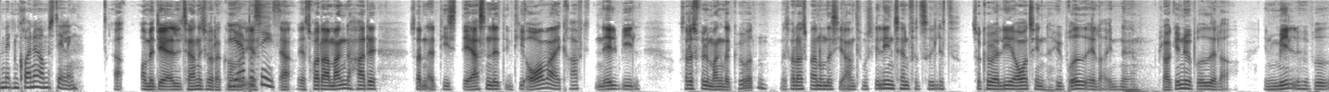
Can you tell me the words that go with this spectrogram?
med den grønne omstilling. Og med de alternativer, der er kommet. Ja, præcis. Ja, jeg tror, der er mange, der har det sådan, at de, det er sådan lidt, de overvejer kraftigt en elbil. Så er der selvfølgelig mange, der køber den, men så er der også bare nogen, der siger, at det er måske lige en tand for tidligt. Så kører jeg lige over til en hybrid, eller en uh, plug-in hybrid, eller en mild hybrid.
